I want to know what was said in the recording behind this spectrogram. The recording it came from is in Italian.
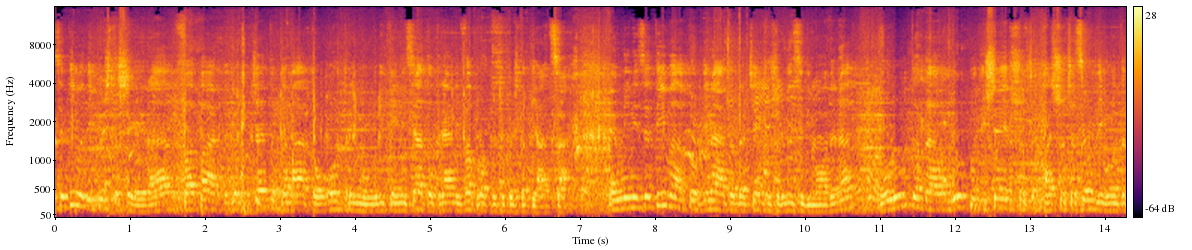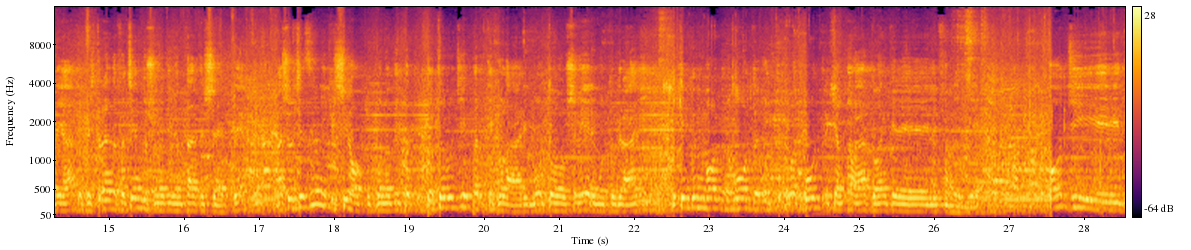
L'iniziativa di questa sera fa parte di un progetto chiamato Oltre i muri che è iniziato tre anni fa proprio su questa piazza. È un'iniziativa coordinata dal Centro Servizi di Modena, voluta da un gruppo di sei associazioni di volontariato che strada facendo sono diventate sette, associazioni che si occupano di patologie particolari, molto severe, molto gravi e che coinvolgono molto, oltre che al malato, anche le famiglie. Oggi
